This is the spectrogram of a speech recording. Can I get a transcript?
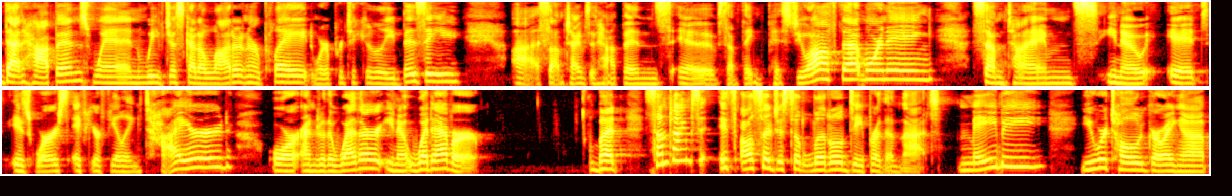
that happens when we've just got a lot on our plate, we're particularly busy. Uh, sometimes it happens if something pissed you off that morning. Sometimes, you know, it is worse if you're feeling tired or under the weather, you know, whatever. But sometimes it's also just a little deeper than that. Maybe you were told growing up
